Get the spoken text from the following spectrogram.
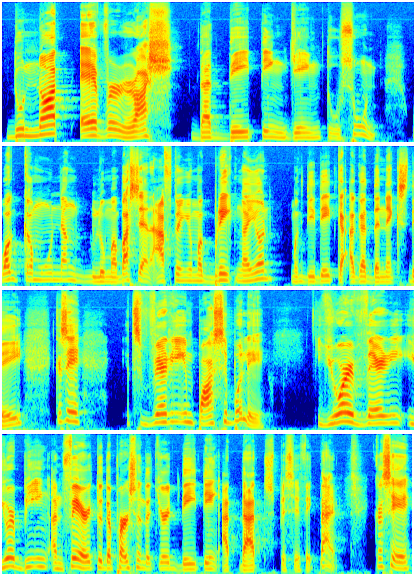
Do not ever rush the dating game too soon. Huwag ka munang lumabas yan. After nyo mag-break ngayon, magdi-date ka agad the next day. Kasi it's very impossible eh. You're very, you're being unfair to the person that you're dating at that specific time. Kasi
